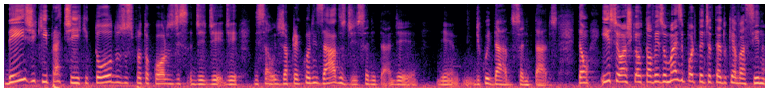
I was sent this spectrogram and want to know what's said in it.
desde que pratique todos os protocolos de, de, de, de, de saúde já preconizados de sanidade. De, de, cuidados sanitários. Então, isso eu acho que é talvez o mais importante até do que a vacina.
